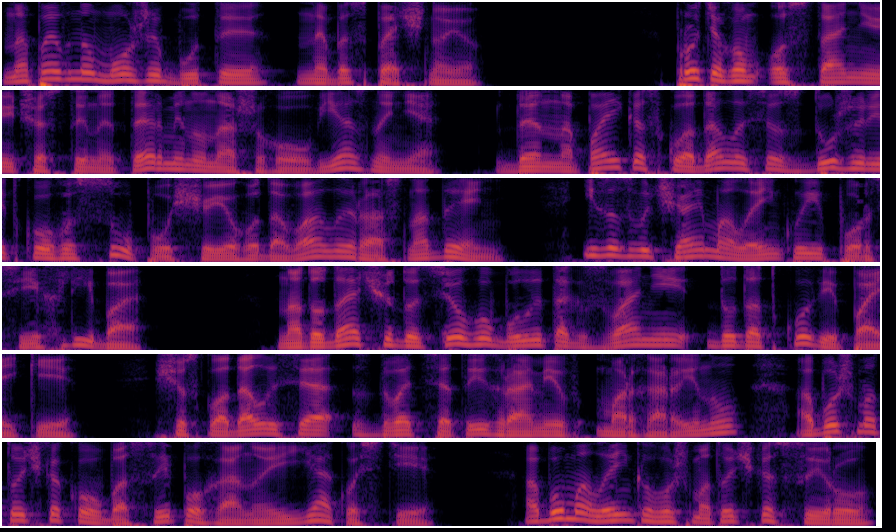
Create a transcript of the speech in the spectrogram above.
напевно може бути небезпечною. Протягом останньої частини терміну нашого ув'язнення денна пайка складалася з дуже рідкого супу, що його давали раз на день, і зазвичай маленької порції хліба. На додачу до цього були так звані додаткові пайки, що складалися з 20 грамів маргарину або шматочка ковбаси поганої якості, або маленького шматочка сиру,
